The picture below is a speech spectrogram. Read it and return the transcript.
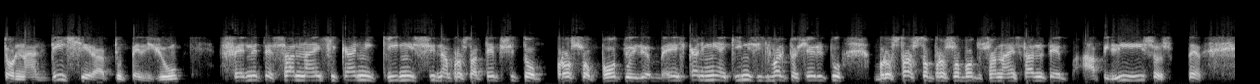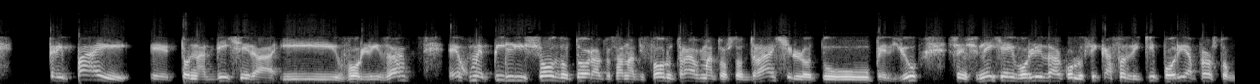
τον αντίχειρα του παιδιού φαίνεται σαν να έχει κάνει κίνηση να προστατέψει το πρόσωπό του. Έχει κάνει μια κίνηση, έχει βάλει το χέρι του μπροστά στο πρόσωπό του, σαν να αισθάνεται απειλή ίσως. Ναι. Τρυπάει ε, τον αντίχειρα η βολίδα. Έχουμε πύλη εισόδου τώρα του θανατηφόρου τραύματος στον τράχυλο του παιδιού. Σε συνέχεια η βολίδα ακολουθεί καθοδική πορεία προς τον,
